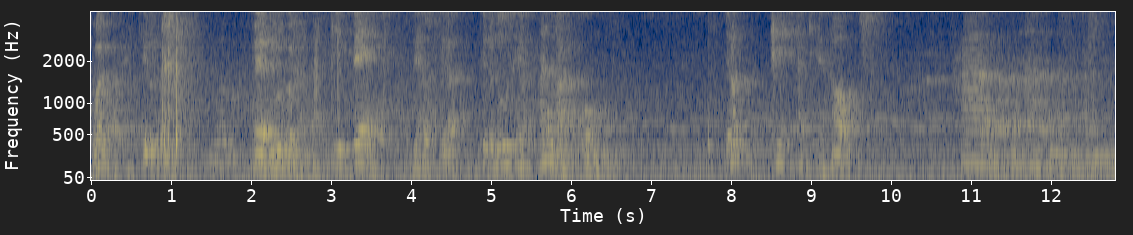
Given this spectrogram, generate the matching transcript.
뭐할것 같아? 뒤로. 네, 누울 거예요. 이때 보세요. 제가 뒤로 누우세요 하는 말하고 이렇게 시작해서 하나하나하나라는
